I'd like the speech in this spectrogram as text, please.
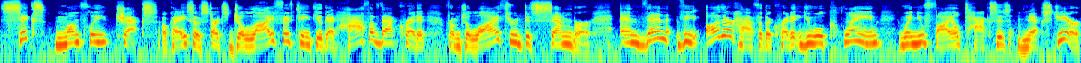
six monthly checks. Okay, so it starts July 15th. You'll get half of that credit from July through December. And then the other half of the credit you will claim when you file taxes next year.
